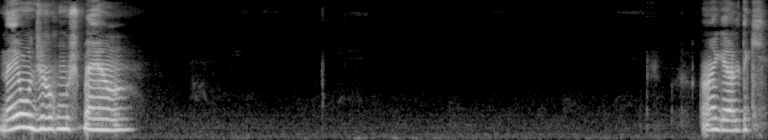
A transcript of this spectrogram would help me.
ne yolculukmuş be ya. Aa geldik.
